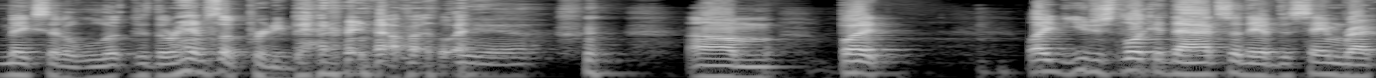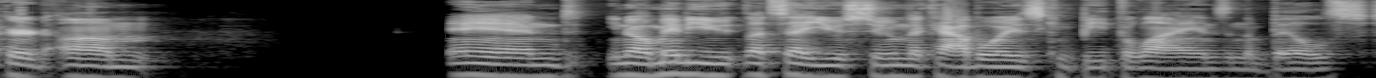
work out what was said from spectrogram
makes it a look. Cause the Rams look pretty bad right now, by the way. Yeah. Um, but like you just look at that, so they have the same record. Um, and you know maybe you let's say you assume the Cowboys can beat the Lions and the Bills,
